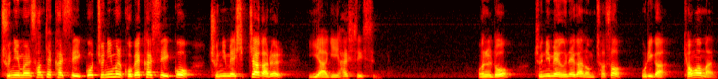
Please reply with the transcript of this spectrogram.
주님을 선택할 수 있고 주님을 고백할 수 있고 주님의 십자가를 이야기할 수 있습니다. 오늘도 주님의 은혜가 넘쳐서 우리가 경험한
